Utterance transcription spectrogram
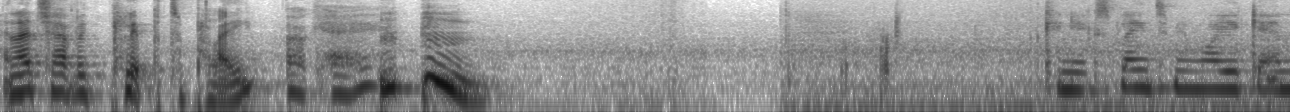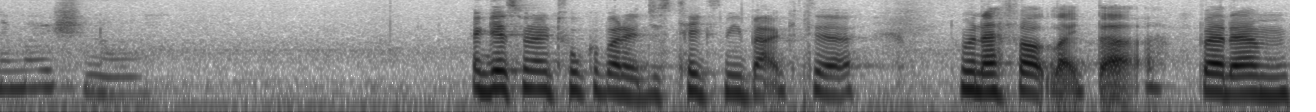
And I actually have a clip to play. Okay. Can you explain to me why you're getting emotional? I guess when I talk about it, it just takes me back to when I felt like that. But um,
